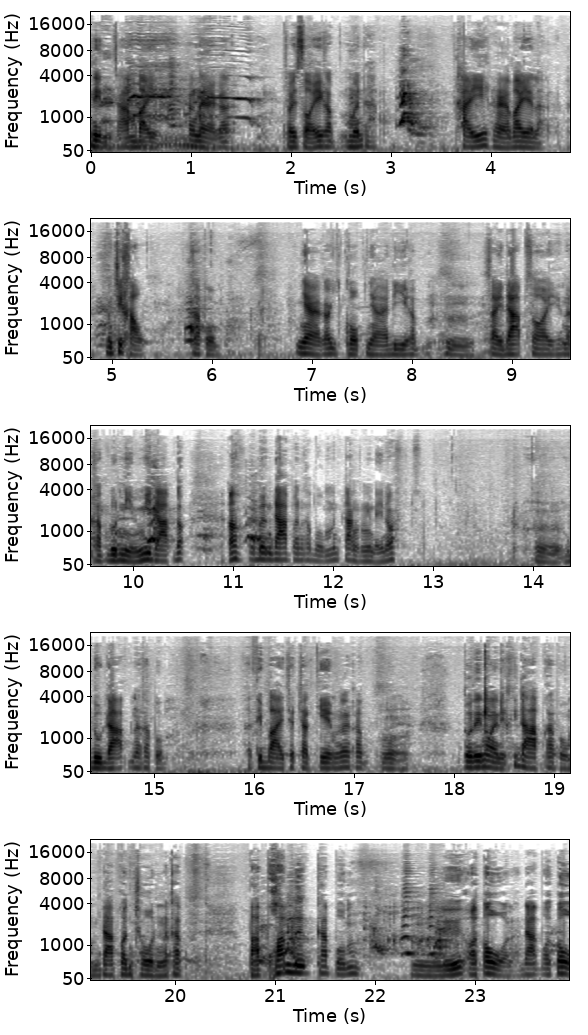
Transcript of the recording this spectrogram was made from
เน้นสามใบข้างหน้าก็สอยๆครับ เหมือนไถหาใบนั่นแหละ มันชื่อเขาครับผมหญ้าก็กบหญ้าดีครับอืมใส่ดาบซอยนะครับ รุ่นนี้ไม่มีดาบเนาะเอาไปเบิ่งดาบกันครับผมมันตั้งยังไงเนาะอืมดูดาบนะครับผม อธิบายชัดๆเจนเลยครับอืมตัวนี้หน่อยนี่คือดาบครับผมดาบคอนโทรลนะครับปรับความลึกครับผมอืมหรือออโต้นะดาบออโต้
